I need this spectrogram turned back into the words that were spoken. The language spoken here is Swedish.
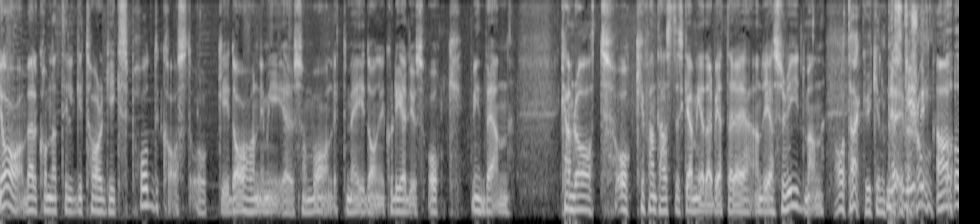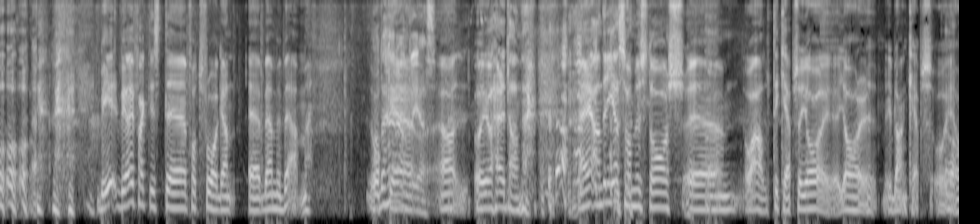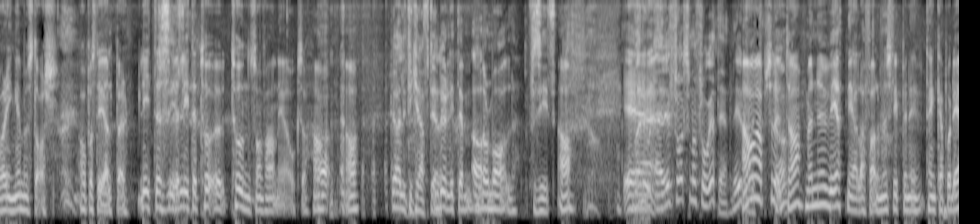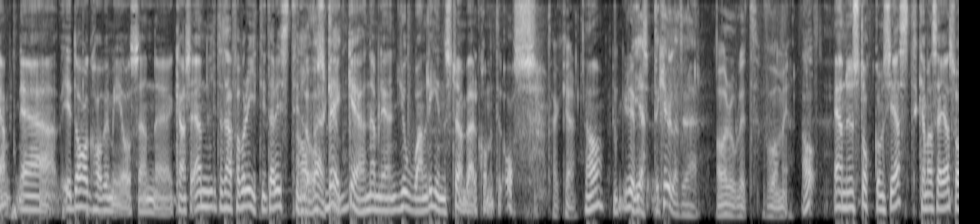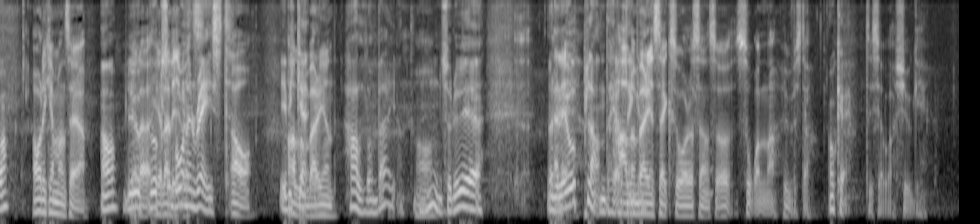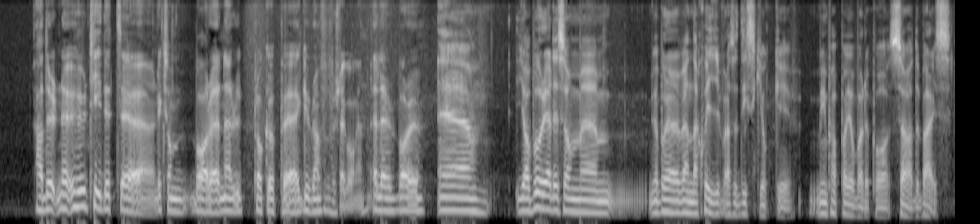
Ja, välkomna till Guitar Geeks podcast. Och idag har ni med er som vanligt mig, Daniel Cordelius och min vän, kamrat och fantastiska medarbetare Andreas Rydman. Ja, tack. Vilken presentation. Vi, vi, ja. vi, vi har ju faktiskt eh, fått frågan, eh, vem är vem? Ja, det här är eh, Andreas. Ja, och jag här är Danne. Nej, Andreas har mustasch eh, och alltid keps. Och jag, jag har ibland keps och jag har ingen mustasch. Hoppas det hjälper. Lite, lite tu- tunn som fan är jag också. Ja, ja. Jag är lite kraftigare. Du är lite Ja. normal. Precis. Ja. Eh, är det folk som har frågat det? det är Ja, roligt. absolut. Ja. Men nu vet ni i alla fall. Nu slipper ni tänka på det. Eh, idag har vi med oss en, eh, kanske en lite så här favoritgitarrist till Ja, oss verkligen. bägge. Nämligen Johan Lindström. Välkommen till oss. Tackar. Ja, grymt. Jättekul att du är här. Ja, vad roligt att få vara med. Ja, Ännu en Stockholmsgäst, kan man säga så? Ja, det kan man säga. Ja, du är uppvuxen, born and raised. Ja, I vilken- Hallonbergen. Hallonbergen. Ja. Mm, så du är, men du är Uppland helt? Hallonbergen sex år och sen så Solna, Huvudsta. Okej. Tills jag var 20. Hade du- Hur tidigt eh, liksom var det när du plockade upp eh, guran för första gången? Eller var du... Eh, jag började som, eh, jag började vända skivor, alltså diskjockey. Min pappa jobbade på Söderbergs.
